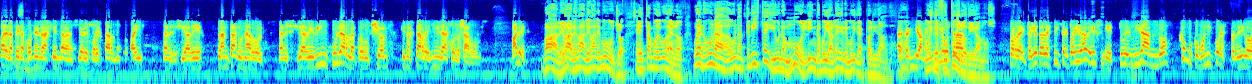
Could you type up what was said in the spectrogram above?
vale la pena poner en la agenda la necesidad de forestar nuestro país, la necesidad de plantar un árbol, la necesidad de vincular la producción que no está reñida con los árboles. ¿Vale? Vale, vale, vale, vale mucho. Está muy bueno. Bueno, una, una triste y una muy linda, muy alegre, muy de actualidad. Efectivamente. Muy de futuro, digamos. Correcto. Y otra de estricta actualidad es, estuve mirando cómo comunico esto, le digo,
